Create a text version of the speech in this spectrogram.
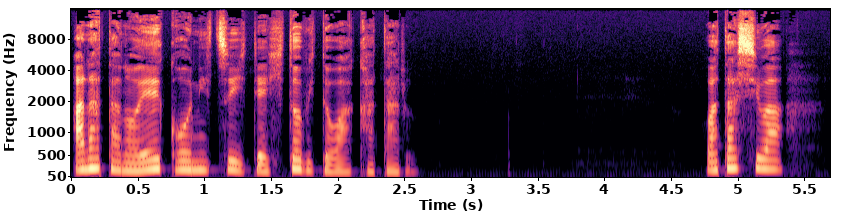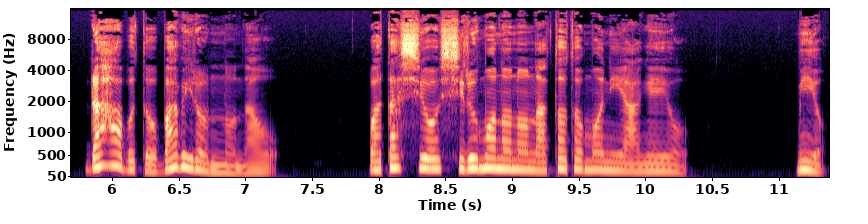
あなたの栄光について人々は語る。私はラハブとバビロンの名を私を知る者の名とともにあげよう。見よ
